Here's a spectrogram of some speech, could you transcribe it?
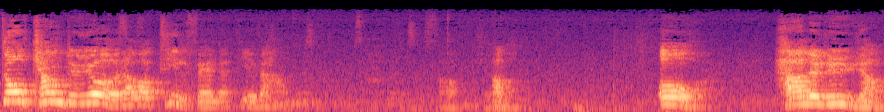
Då kan du göra vad tillfället ger vid handen. Ja. Åh, halleluja!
